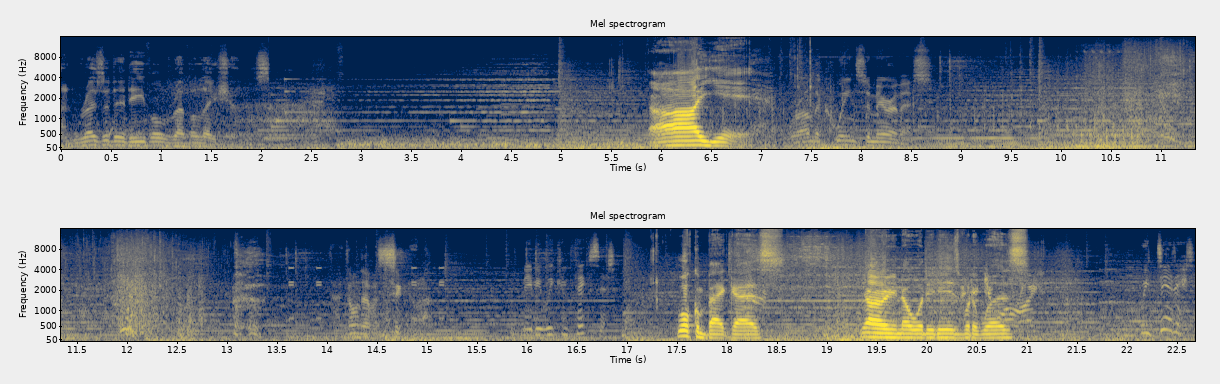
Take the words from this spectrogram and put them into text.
on Resident Evil Revelations. Ah, yeah. We're on the Queen Semiramis. I don't have a signal. Maybe we can fix it. Welcome back, guys. Y'all already know what it is, what it was. We did it!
